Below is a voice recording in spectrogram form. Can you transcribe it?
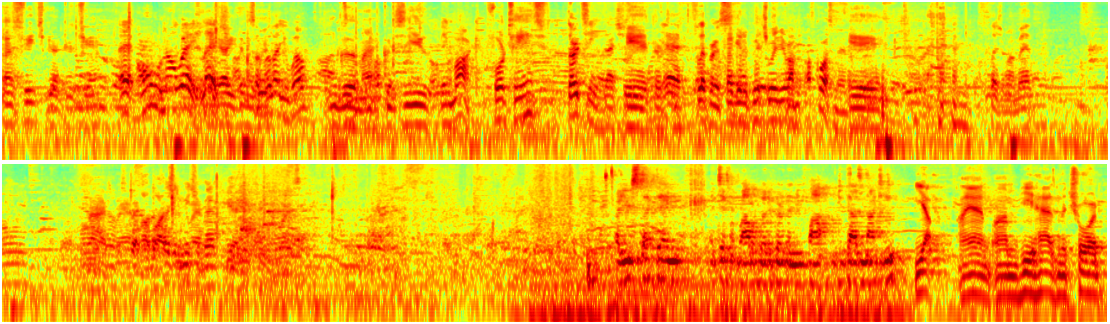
Nice feet you got there, champ. Hey, oh, no way. Ledge. Hey, how you doing, What's up, man? brother? You well? I'm good, man. Good to see you. Big Mark. 14s? 13s, actually. Yeah, 13. Yeah, flippers. Can I get a picture with you? Of course, man. Yeah. Pleasure, my man. Pleasure to meet you, man. Are you expecting a different Robert Whittaker than you fought in 2019? Yep, I am. Um, he has matured,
